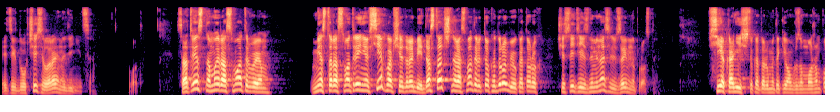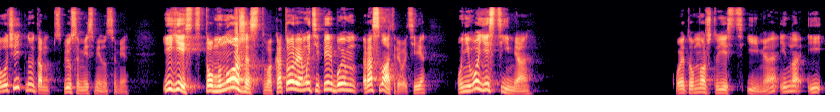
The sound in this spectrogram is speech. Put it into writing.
этих двух чисел равен единице. Вот. Соответственно, мы рассматриваем Вместо рассмотрения всех вообще дробей достаточно рассматривать только дроби, у которых числитель и знаменатель взаимно просты. Все количества, которые мы таким образом можем получить, ну и там с плюсами и с минусами. И есть то множество, которое мы теперь будем рассматривать. И у него есть имя. У этого множества есть имя, и, на, и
